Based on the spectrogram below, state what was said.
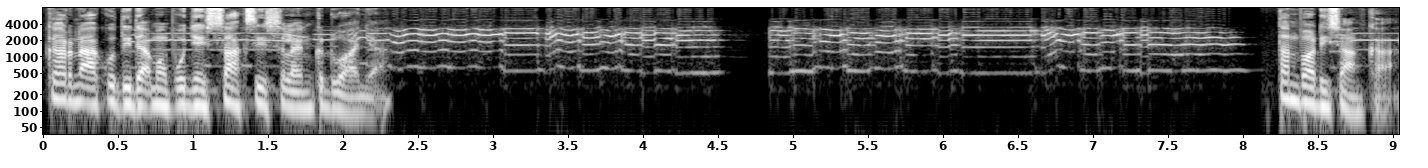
karena aku tidak mempunyai saksi selain keduanya. Tanpa disangka,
